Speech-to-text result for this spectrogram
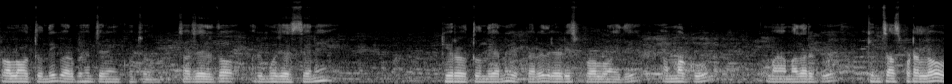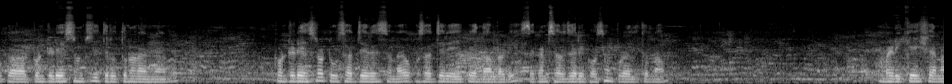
ప్రాబ్లం అవుతుంది. గర్భసంచిని కొంచెం సర్జరీతో రిమూవ్ చేస్తేనే క్యూర్ అవుతుంది అని చెప్పారు. ఇది లేడీస్ ప్రాబ్లం ఇది. అమ్మకు మా మదర్కు కిమ్స్ హాస్పిటల్లో ఒక ట్వంటీ డేస్ నుంచి తిరుగుతున్నాను నేను ట్వంటీ డేస్లో టూ సర్జరీస్ ఉన్నాయి. ఒక సర్జరీ అయిపోయింది ఆల్రెడీ. సెకండ్ సర్జరీ కోసం ఇప్పుడు వెళ్తున్నాం. మెడికేషన్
